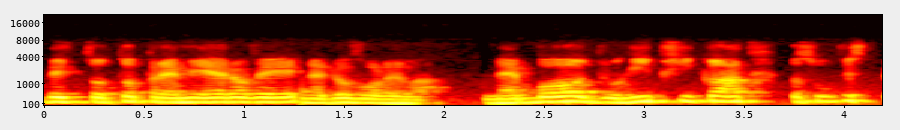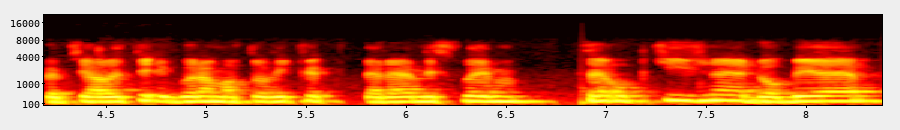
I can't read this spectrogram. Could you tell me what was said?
by toto premiérovi nedovolila. Nebo druhý příklad, to jsou ty speciality Igora Matoviče, které, myslím, v té obtížné době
